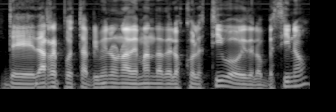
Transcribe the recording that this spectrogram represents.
de dar respuesta primero a una demanda de los colectivos y de los vecinos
